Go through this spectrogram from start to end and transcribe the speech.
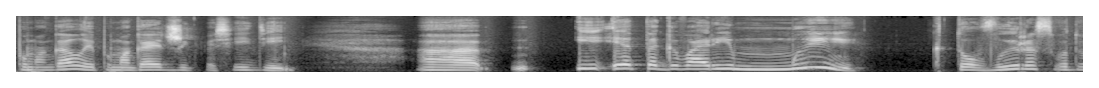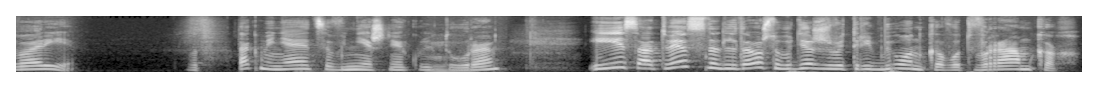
помогало и помогает жить по сей день. А, И это говорим мы, кто вырос во дворе. Вот так меняется внешняя культура. И, соответственно, для того, чтобы удерживать ребенка вот в рамках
